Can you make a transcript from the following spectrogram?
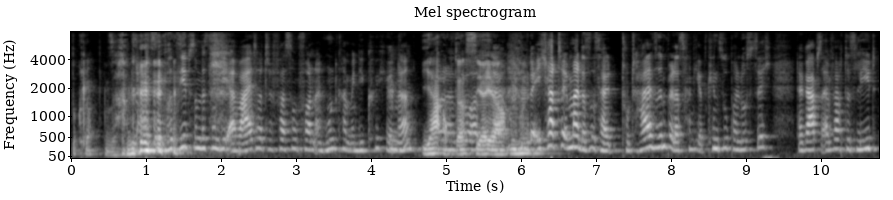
bekloppten Sachen. Das ist im Prinzip so ein bisschen die erweiterte Fassung von Ein Hund kam in die Küche, ne? Ja, Oder auch das, sowas, ja, ja. Mhm. Oder ich hatte immer, das ist halt total simpel, das fand ich als Kind super lustig, da gab es einfach das Lied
